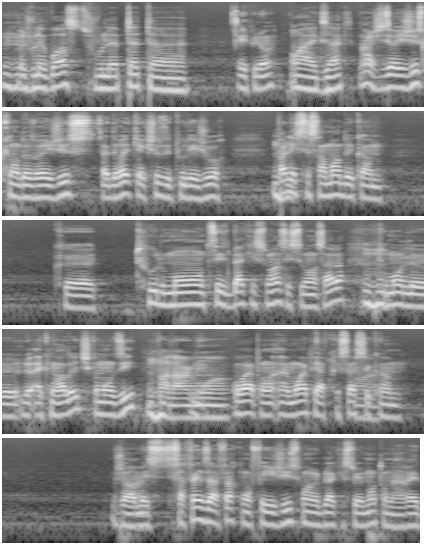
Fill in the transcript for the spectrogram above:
Mhm. mais je voulais voir si tu voulais peut-être... euh, Et plus loin. Ouais, exact. Non, je dirais juste qu'on devrait juste, ça devrait être quelque chose de tous les jours. Pas Mhm. nécessairement de comme, que tout le monde, tu sais, Month, c'est souvent ça, là. Mhm. Tout le monde le, le acknowledge, comme on dit. Pendant un mois. Ouais, pendant un mois, puis après ça, c'est comme, Genre, Ouais. mais certaines affaires qu'on fait juste pour le Black History Month, on arrête.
